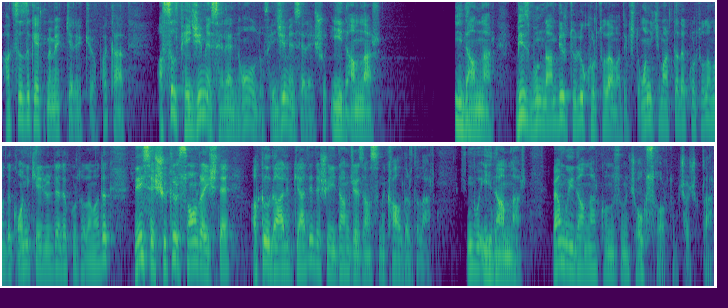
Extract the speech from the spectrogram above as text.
haksızlık etmemek gerekiyor. Fakat asıl feci mesele ne oldu? Feci mesele şu idamlar. İdamlar. Biz bundan bir türlü kurtulamadık. İşte 12 Mart'ta da kurtulamadık, 12 Eylül'de de kurtulamadık. Neyse şükür sonra işte akıl galip geldi de şu idam cezasını kaldırdılar. Şimdi bu idamlar. Ben bu idamlar konusunu çok sordum çocuklar.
